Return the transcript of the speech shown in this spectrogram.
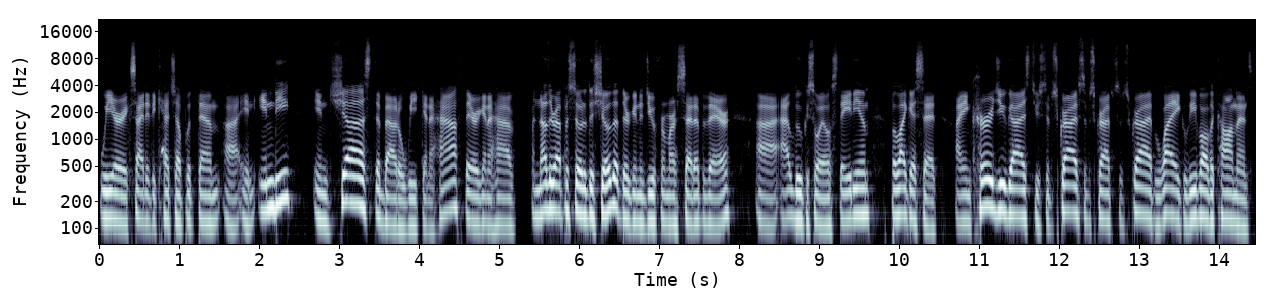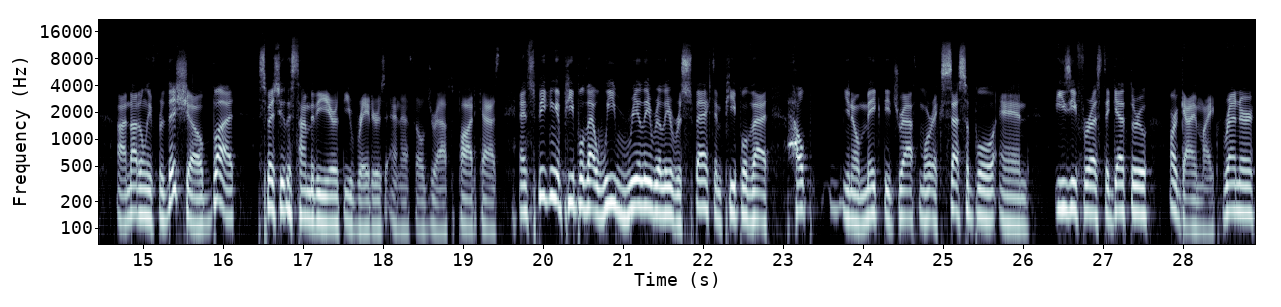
We are excited to catch up with them uh, in Indy in just about a week and a half. They're going to have another episode of the show that they're going to do from our setup there uh, at Lucas Oil Stadium. But like I said, I encourage you guys to subscribe, subscribe, subscribe, like, leave all the comments, uh, not only for this show, but especially this time of the year, the Raiders NFL Draft Podcast. And speaking of people that we really, really respect and people that help, you know, make the draft more accessible and easy for us to get through, our guy Mike Renner.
